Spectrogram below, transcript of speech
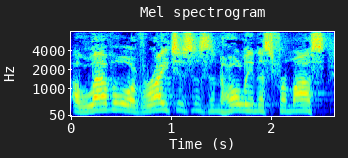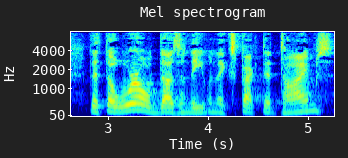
a level of righteousness and holiness from us that the world doesn't even expect at times.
